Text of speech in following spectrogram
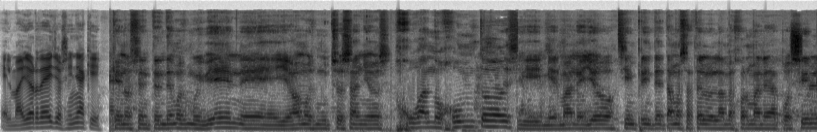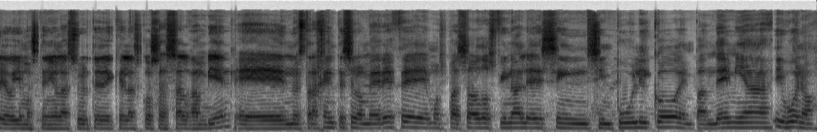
el mayor de ellos, Iñaki. Que nos entendemos muy bien, eh, llevamos muchos años jugando juntos y mi hermano y yo siempre intentamos hacerlo de la mejor manera posible. Hoy hemos tenido la suerte de que las cosas salgan bien eh, nuestra gente se lo merece. Hemos pasado dos finales sin, sin público, en pandemia. Y bueno,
